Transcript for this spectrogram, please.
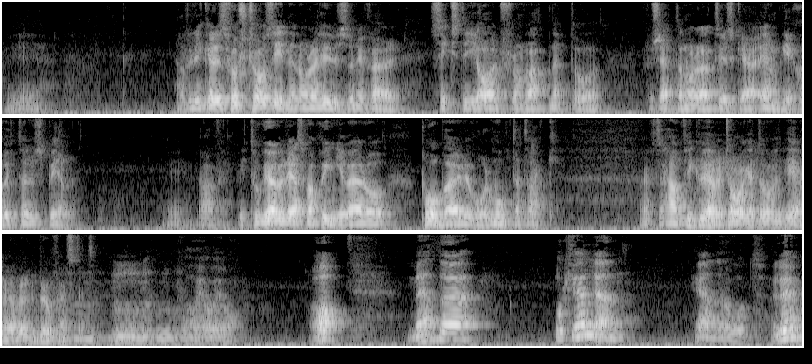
Vi, ja, vi lyckades först ta oss in i några hus ungefär 60 yards från vattnet och försätta några tyska MG-skyttar ur spel. Ja, vi tog över deras maskingevär och påbörjade vår motattack. Efterhand fick vi övertaget och erövrade brofästet. Mm, mm, mm. Ja, ja, ja. Ja, men eh, på kvällen hände något, eller hur?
